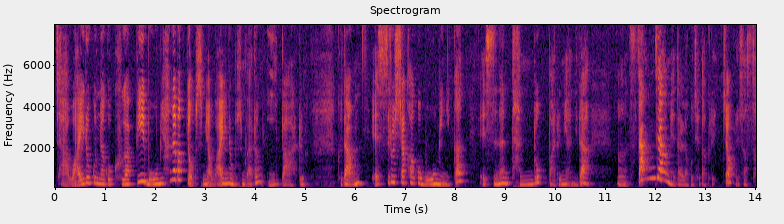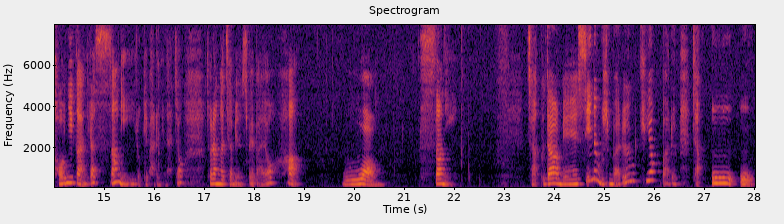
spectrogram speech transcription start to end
자, Y로 끝나고 그 앞이 모음이 하나밖에 없으면 Y는 무슨 발음? 이 발음. 그 다음 S로 시작하고 모음이니까 S는 단독 발음이 아니라 어, 쌍자음 해달라고 제가 그랬죠. 그래서 선이가 아니라 sunny 이렇게 발음이 나죠. 저랑 같이 한번 연습해봐요. hot, warm, sunny. 자, 그 다음에 C는 무슨 발음? 키역 발음. 자, O.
